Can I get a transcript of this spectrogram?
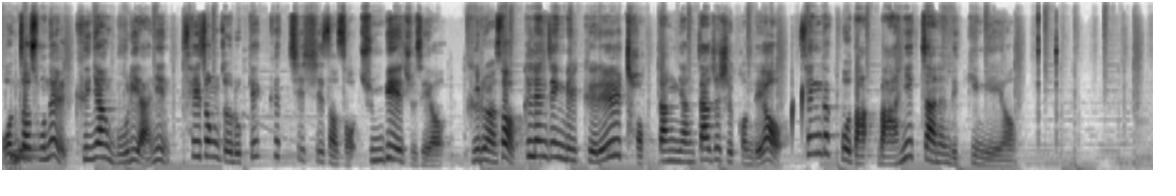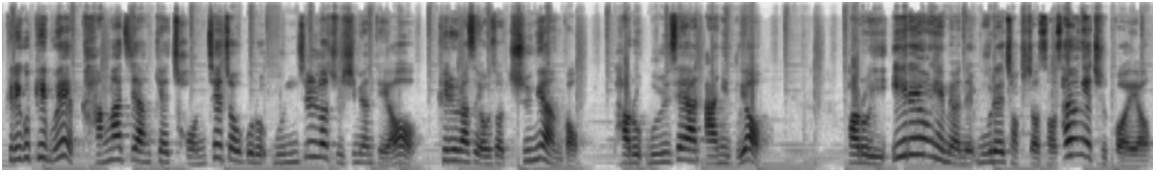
먼저 손을 그냥 물이 아닌 세정조로 깨끗이 씻어서 준비해 주세요. 그러면서 클렌징 밀크를 적당량 짜주실 건데요. 생각보다 많이 짜는 느낌이에요. 그리고 피부에 강하지 않게 전체적으로 문질러 주시면 돼요. 그리고 나서 여기서 중요한 거 바로 물 세안 아니고요. 바로 이 일회용 해면을 물에 적셔서 사용해 줄 거예요.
